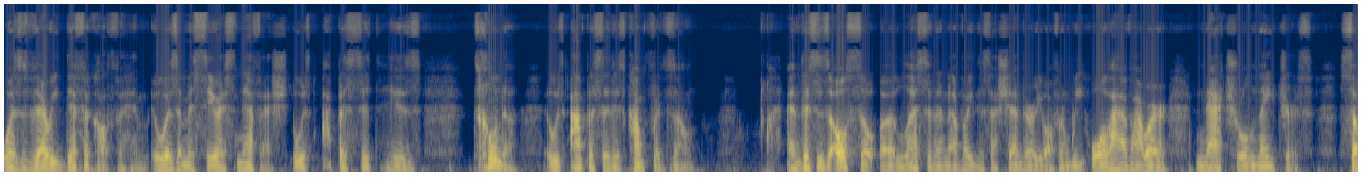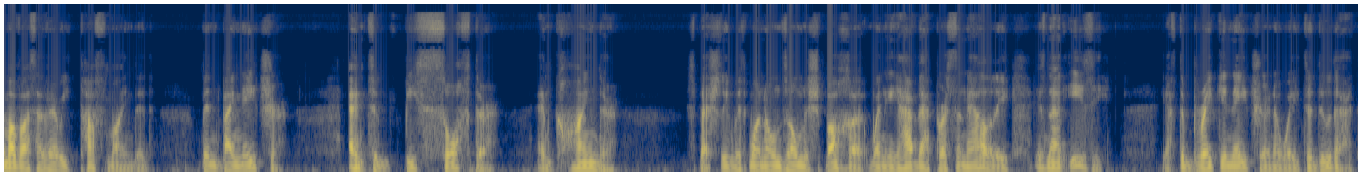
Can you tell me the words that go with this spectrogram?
was very difficult for him. It was a Mesiris Nefesh. It was opposite his tchuna. It was opposite his comfort zone. And this is also a lesson in Avodah Hashem very often. We all have our natural natures. Some of us are very tough-minded by nature. And to be softer and kinder, especially with one's own mishpacha, when you have that personality, is not easy. You have to break your nature in a way to do that.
